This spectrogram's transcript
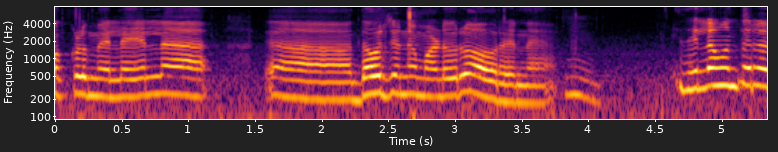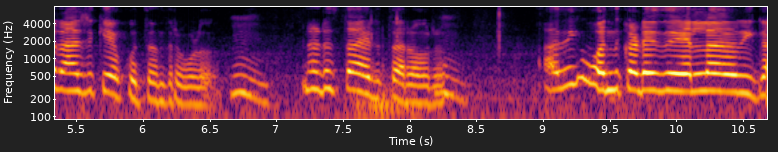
ಮಕ್ಕಳ ಮೇಲೆ ಎಲ್ಲ ದೌರ್ಜನ್ಯ ಮಾಡೋರು ಅವರೇನೆ. ಇದೆಲ್ಲ ಒಂಥರ ರಾಜಕೀಯ ಕುತಂತ್ರಗಳು. ನಡೆಸ್ತಾ ಇರ್ತಾರೆ ಅವರು. ಅದಕ್ಕೆ ಒಂದು ಕಡೆದು ಎಲ್ಲ ಈಗ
